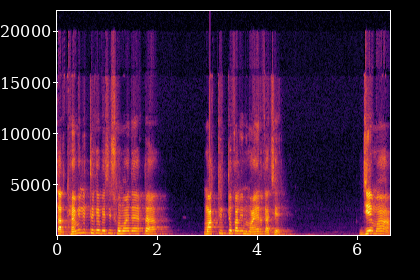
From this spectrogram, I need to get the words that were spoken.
তার ফ্যামিলির থেকে বেশি সময় দেয় একটা মাতৃত্বকালীন মায়ের কাছে। যে মা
